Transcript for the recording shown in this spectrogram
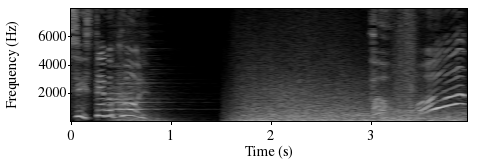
システムコール。は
